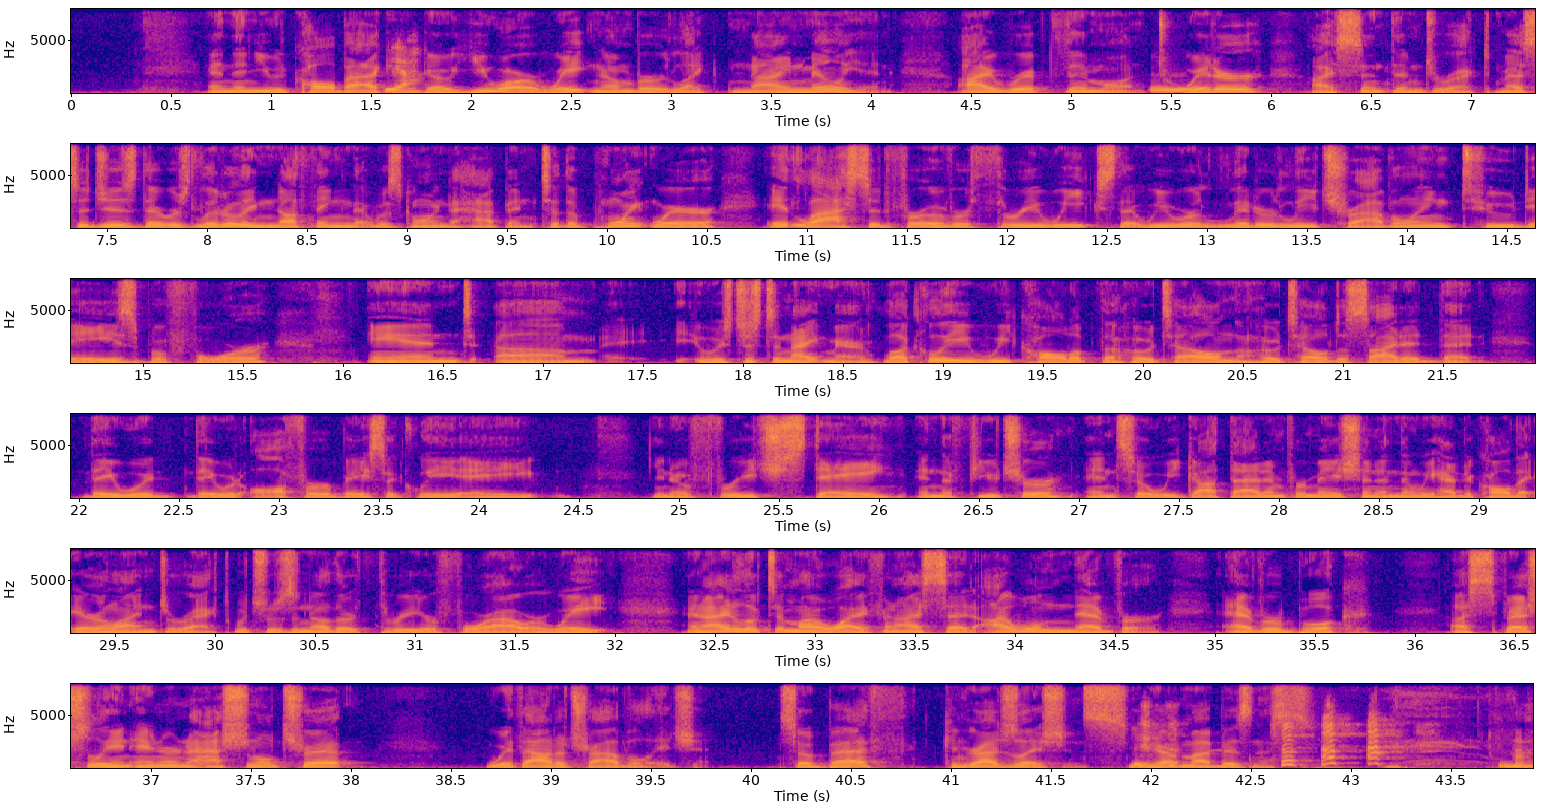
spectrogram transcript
And then you would call back and Yeah. you go, You are wait number like 9 million. I ripped them on Twitter. I sent them direct messages. There was literally nothing that was going to happen to the point where it lasted for over three weeks that we were literally traveling two days before. And um, it was just a nightmare. Luckily, we called up the hotel, and the hotel decided that they would they would offer basically a you know, free stay in the future. And so we got that information and then we had to call the airline direct, which was another three or four hour wait. And I looked at my wife and I said, I will never, ever book, especially an international trip, without a travel agent. So, Beth, congratulations. You have my business. I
